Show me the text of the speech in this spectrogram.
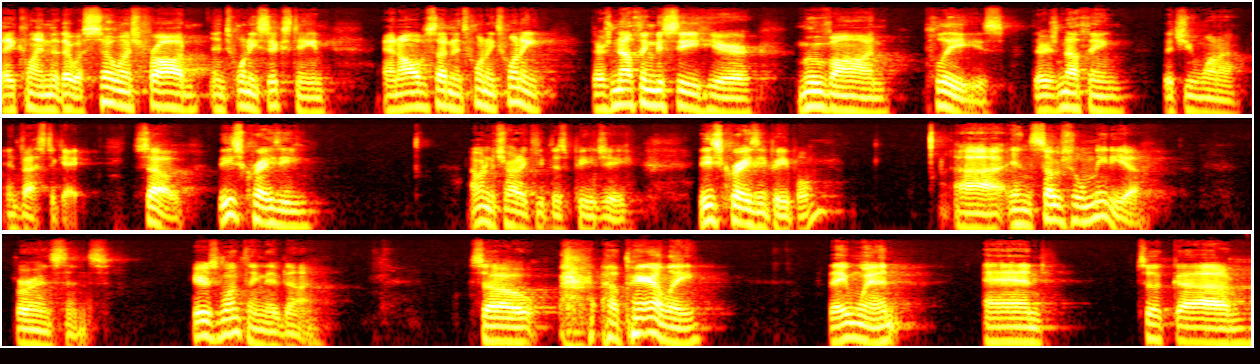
they claim that there was so much fraud in 2016, and all of a sudden in 2020, there's nothing to see here. Move on, please. There's nothing that you want to investigate. So these crazy, I'm going to try to keep this PG. These crazy people uh, in social media, for instance, here's one thing they've done. So apparently, they went and took um,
